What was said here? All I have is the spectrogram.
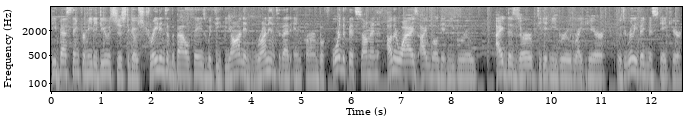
The best thing for me to do is just to go straight into the battle phase with Deep Beyond and run into that Imperm before the 5th summon, otherwise I will get Nibiru'd. I deserve to get Nibiru'd right here. It was a really big mistake here,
